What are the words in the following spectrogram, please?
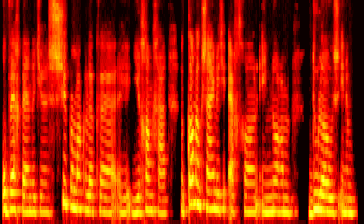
op weg bent, dat je super makkelijk uh, je gang gaat. Het kan ook zijn dat je echt gewoon enorm doelloos in een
